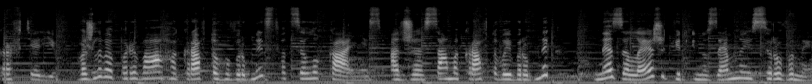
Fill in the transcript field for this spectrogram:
крафтярів. Важлива перевага крафтового виробництва це локальність, адже саме крафтовий виробник не залежить від іноземної сировини.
